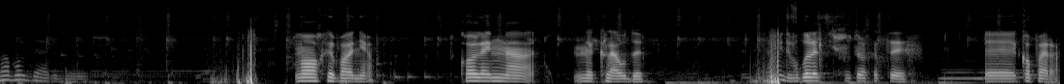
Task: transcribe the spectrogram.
Były. No chyba nie. Kolejna nie, klaudy. Dynamit w ogóle zniszczył trochę tych yy, kopera.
